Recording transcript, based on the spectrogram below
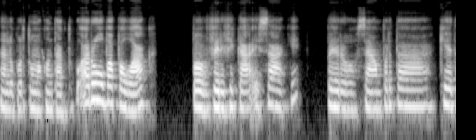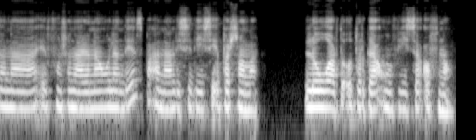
Nanlo por toma contato com Aruba, PAWAC, para verificar aquí, pero siempre está queda el funcionario en holandés para decidir si la persona lo guarda otorgar un visa o no.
